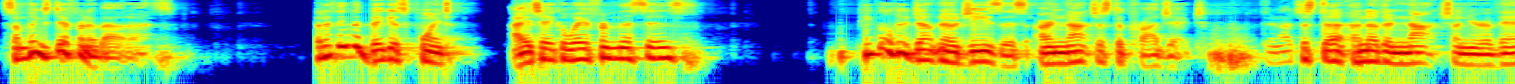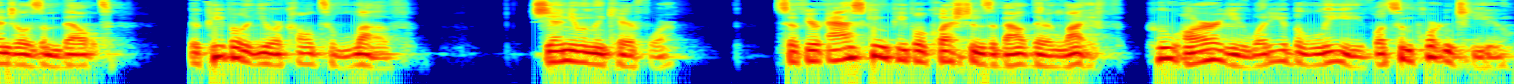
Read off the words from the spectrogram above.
something's different about us. But I think the biggest point I take away from this is people who don't know Jesus are not just a project. They're not just a, another notch on your evangelism belt. They're people that you are called to love, genuinely care for. So if you're asking people questions about their life, who are you? What do you believe? What's important to you?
